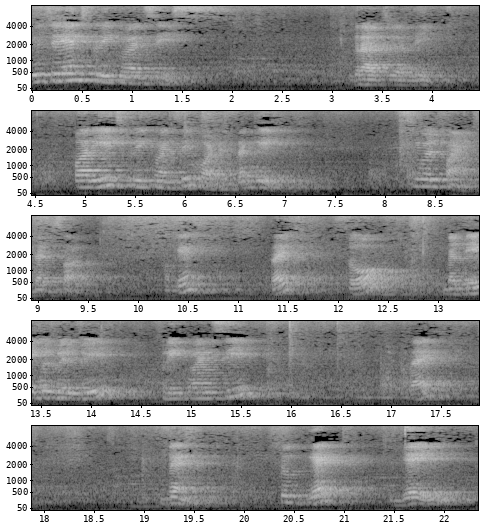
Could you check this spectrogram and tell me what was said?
You change frequencies gradually for each frequency what is the gain you will find that's all. Okay? Right? So the table will be frequency right? Then to get gain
